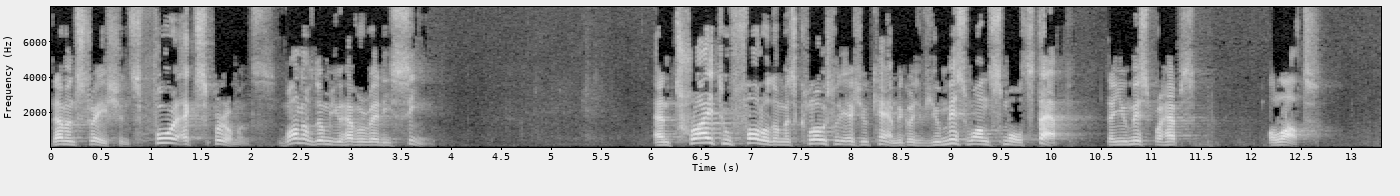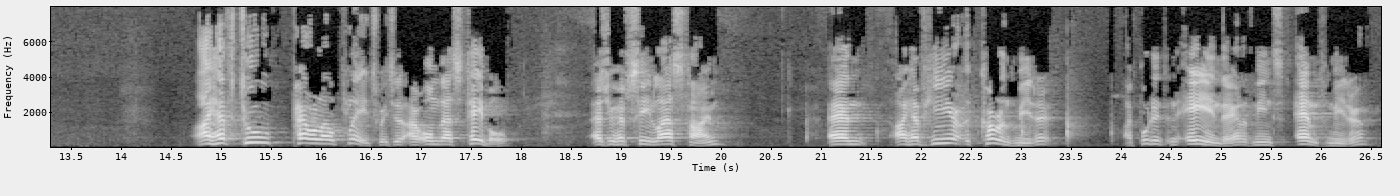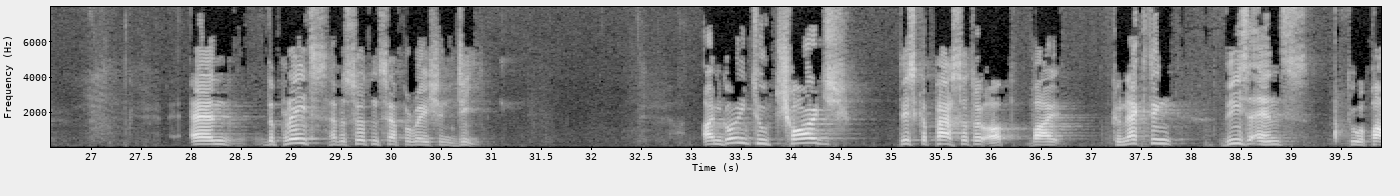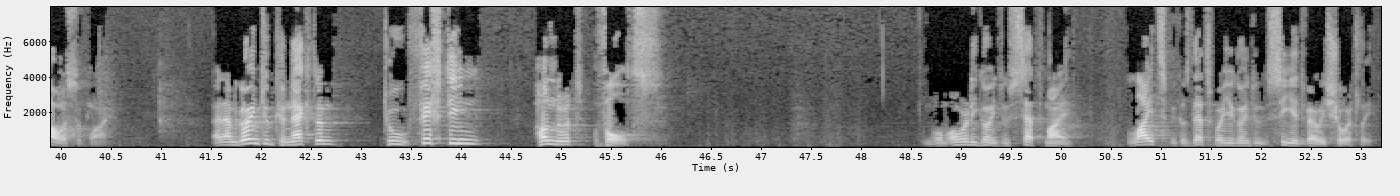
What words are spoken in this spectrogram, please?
demonstrations, four experiments. One of them you have already seen. And try to follow them as closely as you can, because if you miss one small step, then you miss perhaps a lot. I have two parallel plates which are on this table, as you have seen last time. And I have here a current meter. I put it an A in there, that means amp meter. And the plates have a certain separation D. I'm going to charge this capacitor up by connecting these ends to a power supply. And I'm going to connect them to 1500 volts. I'm already going to set my lights because that's where you're going to see it very shortly.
